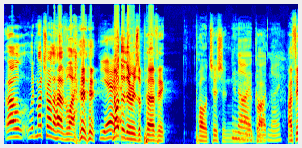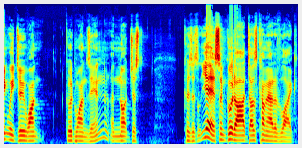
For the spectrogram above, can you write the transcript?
well, we'd much rather have like, Yeah. not that there is a perfect politician. You no, know, God but no. I think we do want good ones in, and not just because it's yeah, some good art does come out of like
